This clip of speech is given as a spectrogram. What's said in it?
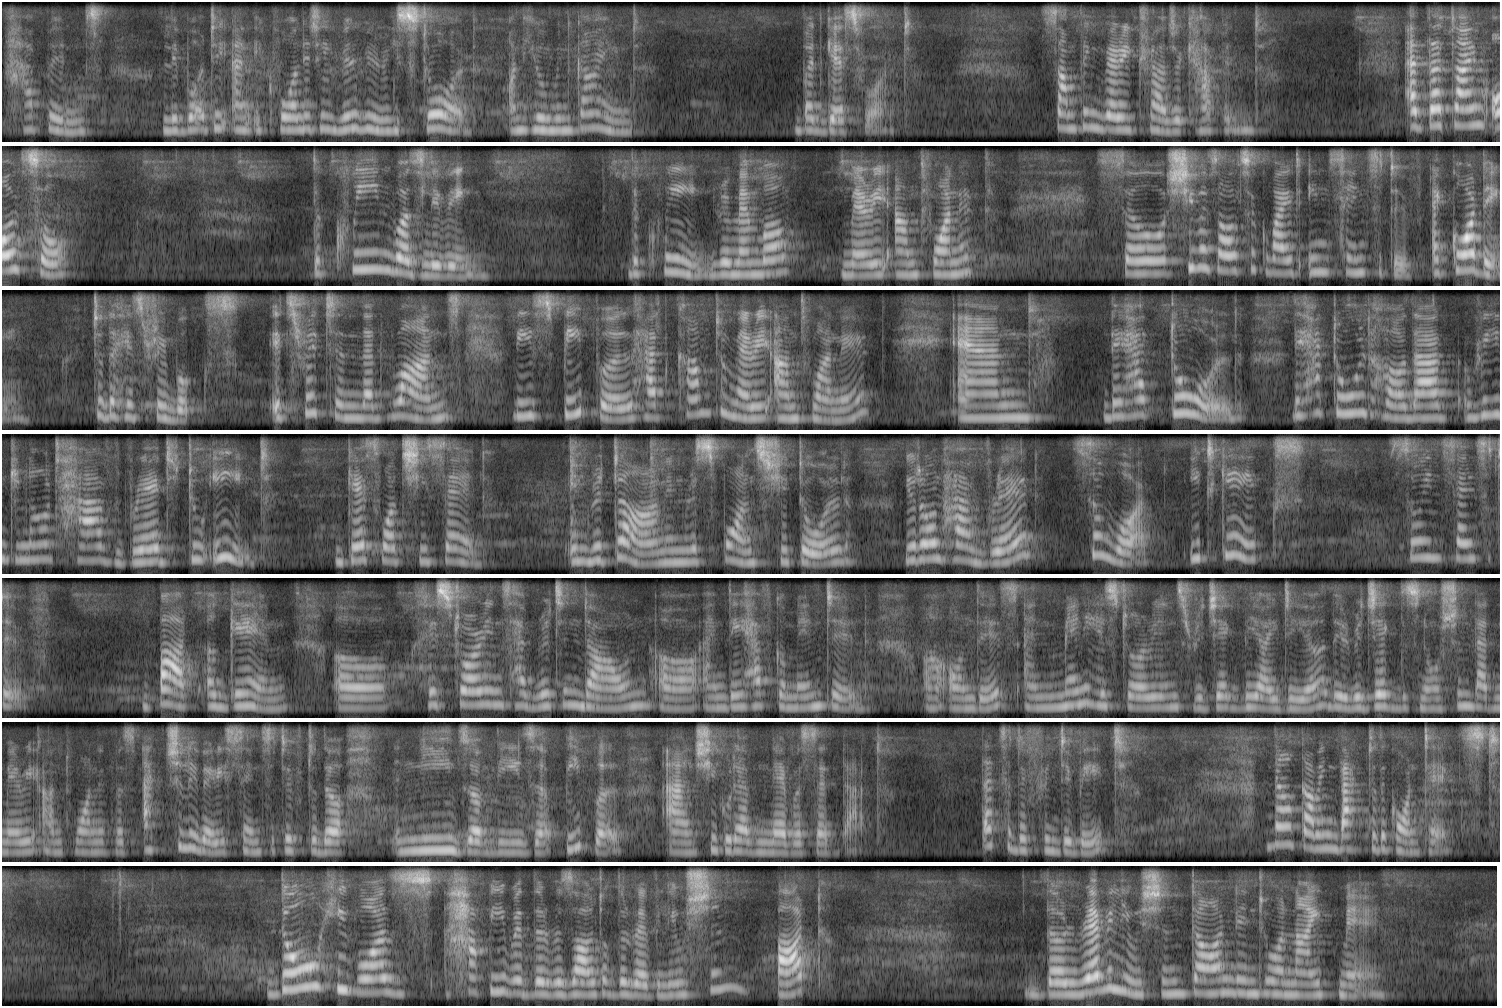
happens, liberty and equality will be restored on humankind. But guess what? Something very tragic happened. At that time, also, the Queen was living the queen, remember Marie Antoinette? So she was also quite insensitive, according to the history books. It's written that once these people had come to Marie Antoinette and they had told they had told her that we do not have bread to eat. Guess what she said? In return, in response, she told, You don't have bread? So what? Eat cakes. So insensitive. But again, uh, historians have written down uh, and they have commented uh, on this, and many historians reject the idea. They reject this notion that Marie Antoinette was actually very sensitive to the needs of these uh, people, and she could have never said that. That's a different debate. Now, coming back to the context. Though he was happy with the result of the revolution, but the revolution turned into a nightmare.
